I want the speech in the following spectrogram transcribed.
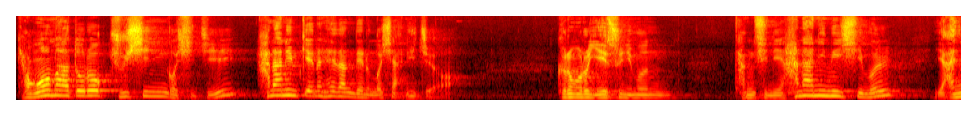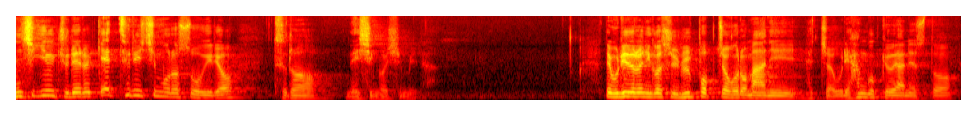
경험하도록 주신 것이지 하나님께는 해당되는 것이 아니죠. 그러므로 예수님은 당신이 하나님이심을 안식일 규례를 깨뜨리심으로써 오히려 드러내신 것입니다. 우리들은 이것을 율법적으로 많이 했죠. 우리 한국 교회 안에서도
